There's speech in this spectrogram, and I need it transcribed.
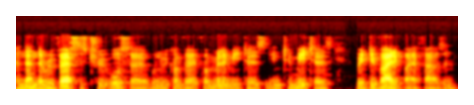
And then the reverse is true also when we convert from millimeters into meters, we divide it by a thousand.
